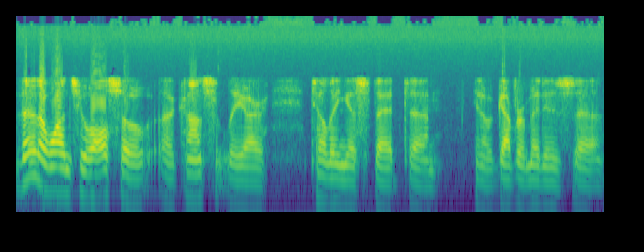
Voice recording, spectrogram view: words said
they're the ones who also uh, constantly are telling us that um, you know government is uh,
